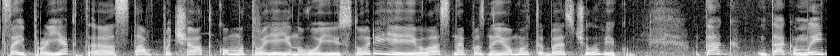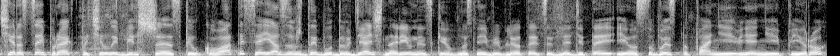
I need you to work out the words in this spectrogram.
цей проєкт е, став початком твоєї нової історії і, власне, познайомив тебе з чоловіком. Так, так, ми через цей проект почали більше спілкуватися. Я завжди буду вдячна Рівненській обласній бібліотеці для дітей і особисто пані Євгенії Пірох,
